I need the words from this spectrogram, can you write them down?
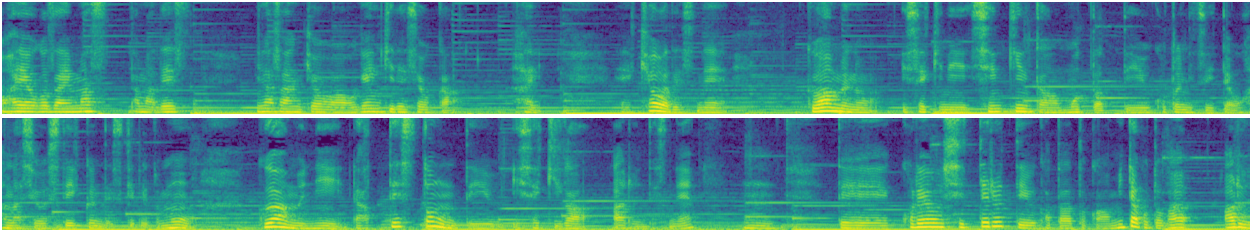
おはようございます。タマです。皆さん今日はお元気でしょうか？はい、えー今日はですねグアムの遺跡に親近感を持ったっていうことについてお話をしていくんですけれどもグアムにラッテストーンっていう遺跡があるんですね。うん、でこれを知ってるっていう方とか見たことがある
